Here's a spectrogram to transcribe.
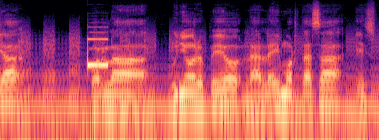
por la Unión Europea, la ley Mortaza es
